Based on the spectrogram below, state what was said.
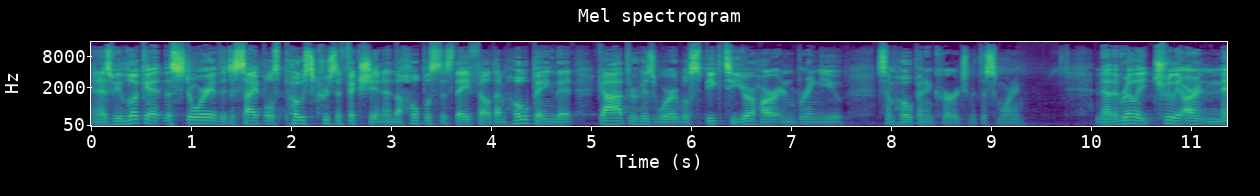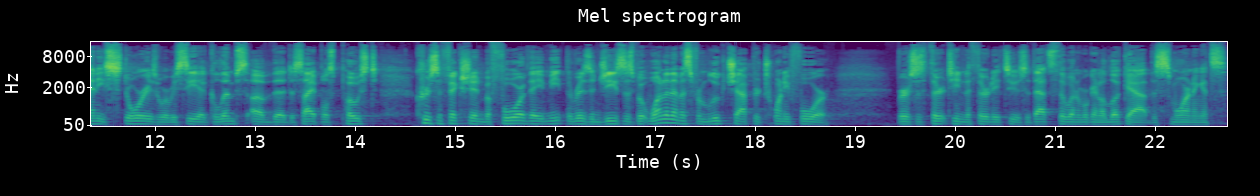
And as we look at the story of the disciples post crucifixion and the hopelessness they felt, I'm hoping that God, through His Word, will speak to your heart and bring you some hope and encouragement this morning. Now, there really truly aren't many stories where we see a glimpse of the disciples post crucifixion before they meet the risen Jesus, but one of them is from Luke chapter 24, verses 13 to 32. So that's the one we're going to look at this morning. It's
